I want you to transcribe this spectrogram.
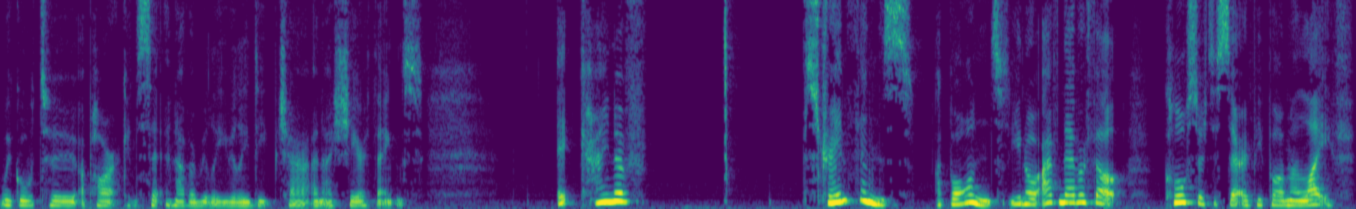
we go to a park and sit and have a really, really deep chat and I share things. It kind of strengthens a bond. You know, I've never felt closer to certain people in my life,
